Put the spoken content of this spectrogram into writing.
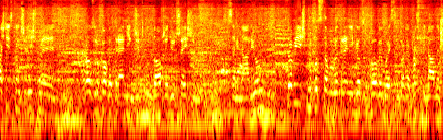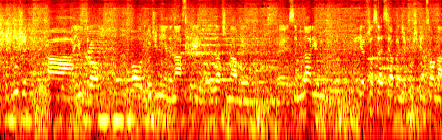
zrobiliśmy rozruchowy trening Jeet Kune Do przed jutrzejszym seminarium. Zrobiliśmy podstawowy trening rozruchowy, bo jestem trochę rozpinany po podróży, a jutro od godziny 11 zaczynamy e, seminarium. Pierwsza sesja będzie poświęcona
